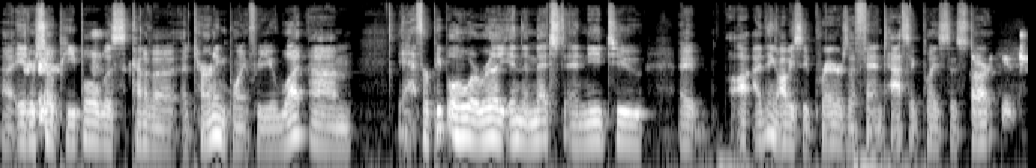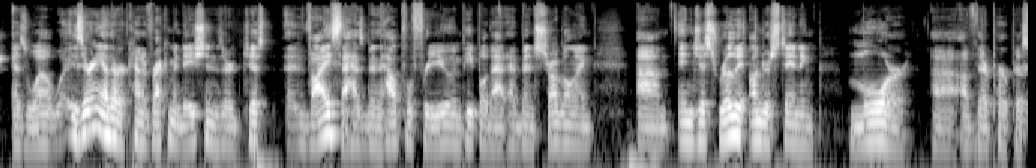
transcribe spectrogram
uh, eight or so people was kind of a, a turning point for you. What um yeah for people who are really in the midst and need to uh, I think obviously prayer is a fantastic place to start oh, as well. Is there any other kind of recommendations or just advice that has been helpful for you and people that have been struggling um, in just really understanding more uh, of their purpose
